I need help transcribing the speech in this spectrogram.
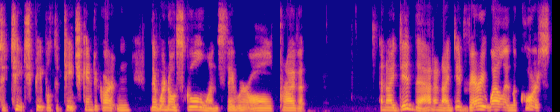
to teach people to teach kindergarten. There were no school ones; they were all private. And I did that and I did very well in the course.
